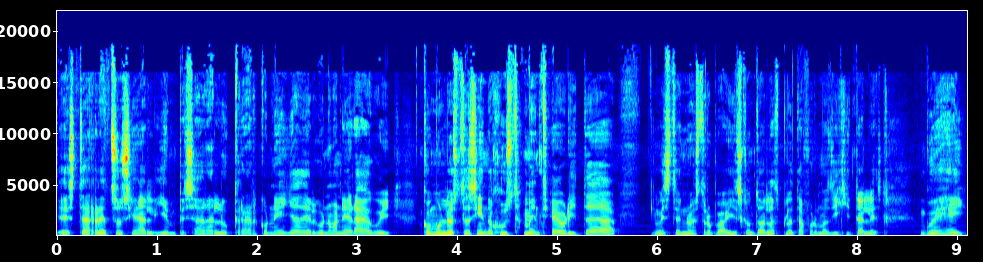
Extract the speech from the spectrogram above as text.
esta red social y empezar a lucrar con ella de alguna manera, güey. Como lo está haciendo justamente ahorita este, nuestro país con todas las plataformas digitales. Güey,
